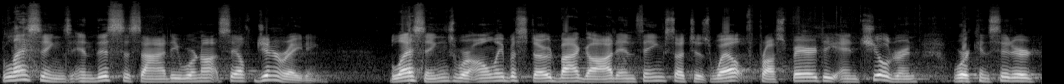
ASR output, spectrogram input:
Blessings in this society were not self generating. Blessings were only bestowed by God, and things such as wealth, prosperity, and children were considered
